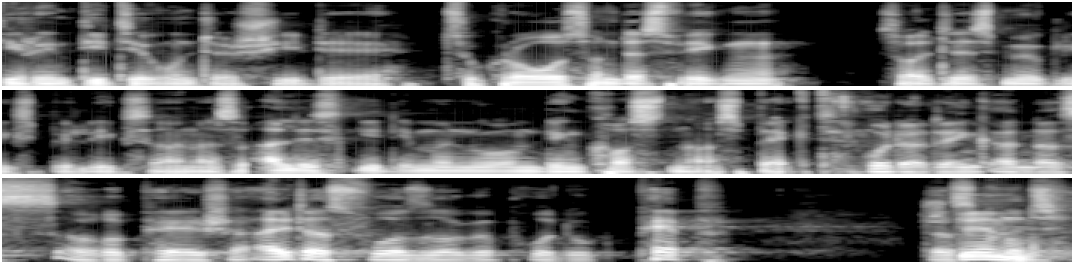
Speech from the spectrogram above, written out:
die Renditeunterschiede zu groß und deswegen sollte es möglichst billig sein. Also alles geht immer nur um den Kostenaspekt. Oder denk an das europäische Altersvorsorgeprodukt PEP. Das Stimmt.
